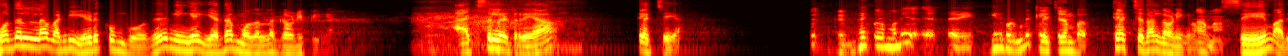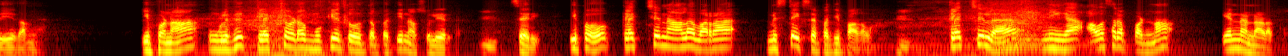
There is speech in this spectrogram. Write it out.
முதல்ல வண்டி எடுக்கும்போது நீங்க எதை முதல்ல கவனிப்பீங்க? ஆக்சிலேட்டரையா கிளச்சையா கிளச்சை தான் கவனிக்கணும். சேம் அதே தாங்க. இப்போ நான் உங்களுக்கு கிளச்சோட முக்கியத்துவத்தை பத்தி நான் சொல்லியிருக்கேன். சரி. இப்போ கிளச்சினால வர மிஸ்டேக்ஸை பத்தி பார்க்கலாம். கிளச்சில் நீங்க அவசரப்படனா என்ன நடக்கும்?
